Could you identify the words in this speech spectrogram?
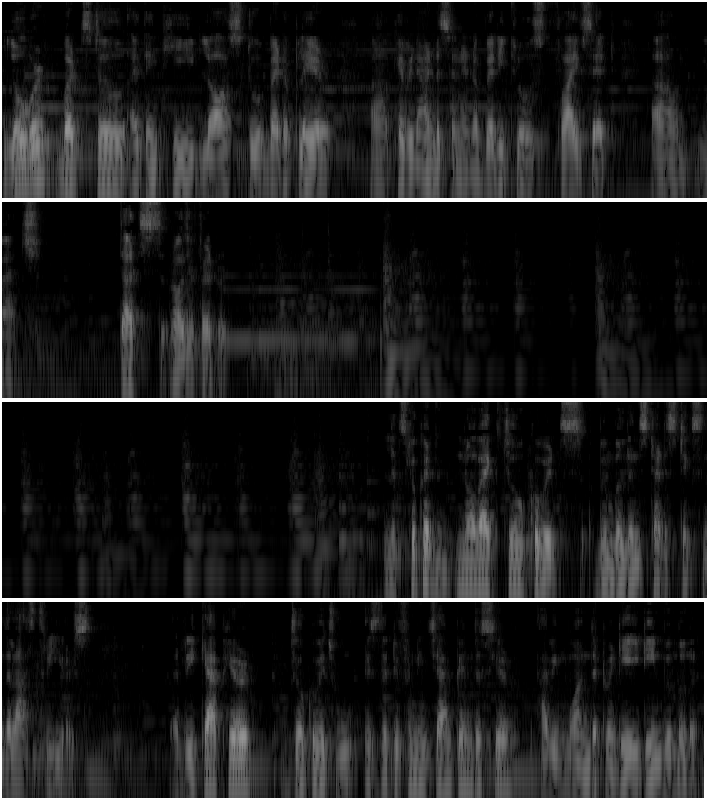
lower, but still, I think he lost to a better player, uh, Kevin Anderson, in a very close five set uh, match. That's Roger Federer. Let's look at Novak Djokovic's Wimbledon statistics in the last three years. A recap here Djokovic is the defending champion this year, having won the 2018 Wimbledon.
